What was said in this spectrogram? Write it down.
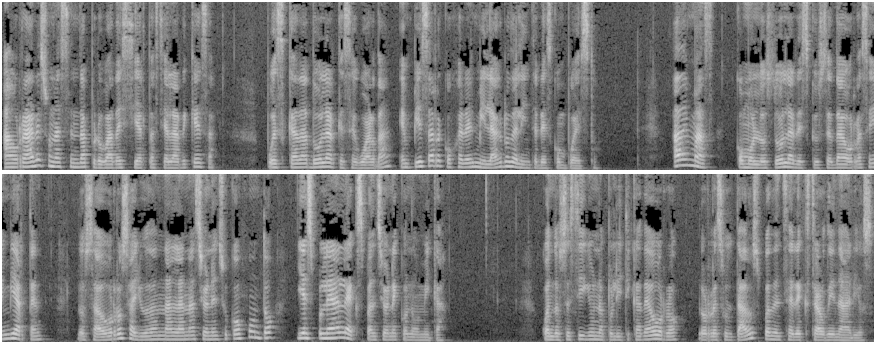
Ahorrar es una senda probada y cierta hacia la riqueza, pues cada dólar que se guarda empieza a recoger el milagro del interés compuesto. Además, como los dólares que usted ahorra se invierten, los ahorros ayudan a la nación en su conjunto y espolean la expansión económica. Cuando se sigue una política de ahorro, los resultados pueden ser extraordinarios.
